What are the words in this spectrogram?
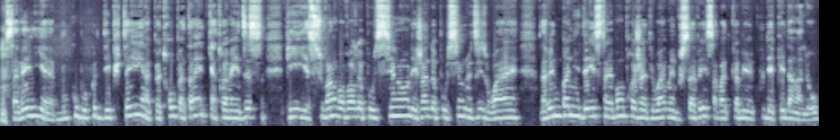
Vous savez, il y a beaucoup beaucoup de députés, un peu trop peut-être, 80 puis souvent, on va voir l'opposition, les gens de l'opposition nous disent, ouais, vous avez une bonne idée, c'est un bon projet de loi, mais vous savez, ça va être comme un coup d'épée dans l'eau.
